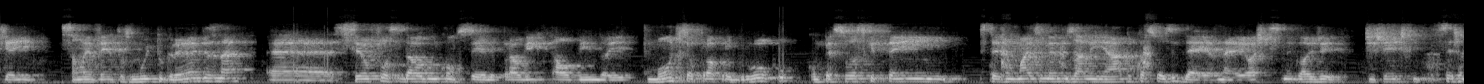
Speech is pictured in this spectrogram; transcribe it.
que aí são eventos muito grandes, né? É, se eu fosse dar algum conselho para alguém que está ouvindo aí, monte seu próprio grupo com pessoas que têm, estejam mais ou menos alinhados com as suas ideias, né? Eu acho que esse negócio de, de gente que seja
